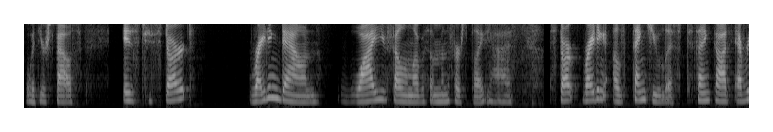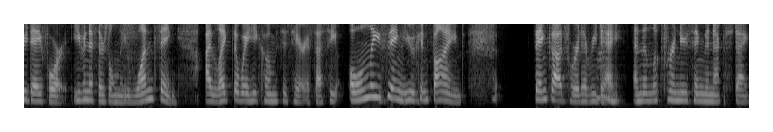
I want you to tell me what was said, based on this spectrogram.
with your spouse is to start writing down why you fell in love with them in the first place. Yes. Start writing a thank you list to thank God every day for, even if there's only one thing. I like the way he combs his hair. If that's the only thing you can find, thank God for it every day, hmm. And then look for a new thing the next day.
